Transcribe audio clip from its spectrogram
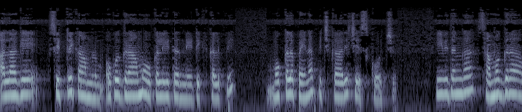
అలాగే సిట్రిక్ ఆమ్లం ఒక గ్రాము ఒక లీటర్ నీటికి కలిపి మొక్కలపైన పిచికారీ చేసుకోవచ్చు. ఈ విధంగా సమగ్ర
